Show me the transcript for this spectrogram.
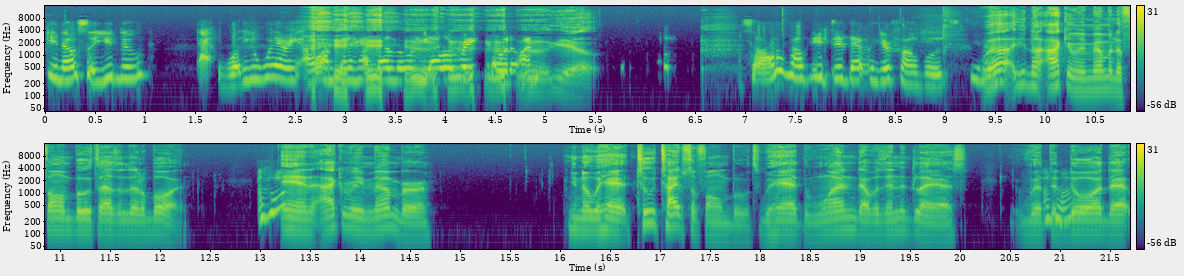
You know, so you knew, uh, what are you wearing? Oh, I'm going to have that little yellow raincoat on. yeah. So I don't know if you did that with your phone booths. You know? Well, you know, I can remember the phone booth as a little boy. Mhm. And I can remember, you know, we had two types of phone booths. We had the one that was in the glass with the Mhm. door that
